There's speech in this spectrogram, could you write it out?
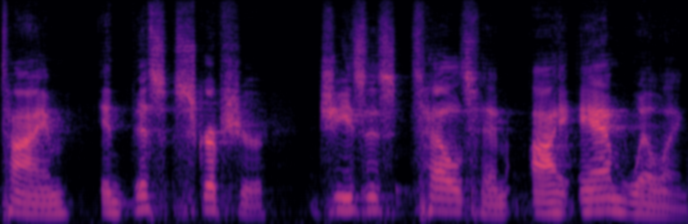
time in this scripture, Jesus tells him, I am willing.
